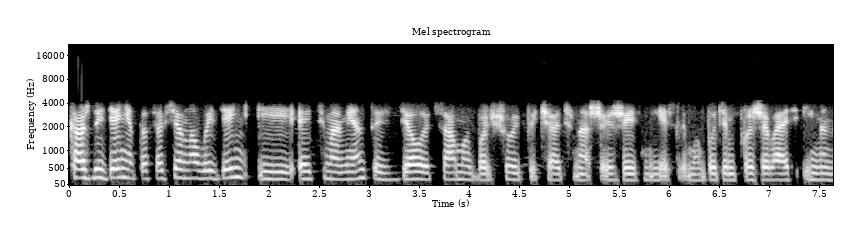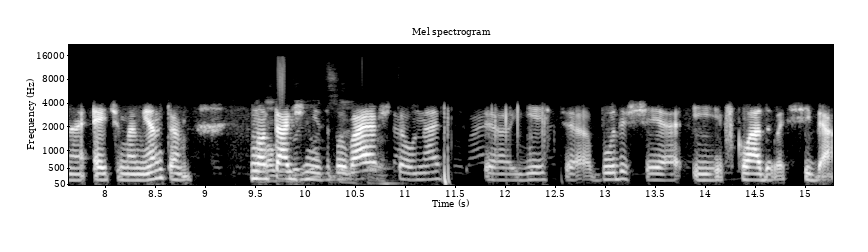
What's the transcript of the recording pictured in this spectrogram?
каждый день это совсем новый день, и эти моменты сделают самую большую печать в нашей жизни, если мы будем проживать именно этим моментом. Но а также не забывая, это? что у нас э, есть э, будущее и вкладывать в себя.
